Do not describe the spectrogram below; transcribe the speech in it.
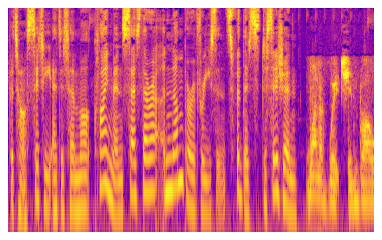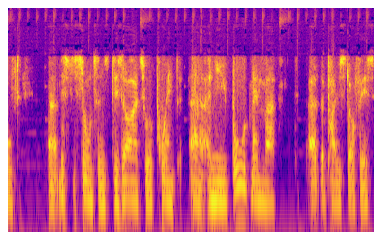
but our city editor Mark Kleinman says there are a number of reasons for this decision. one of which involved uh, Mr. Staunton's desire to appoint uh, a new board member at the post office.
